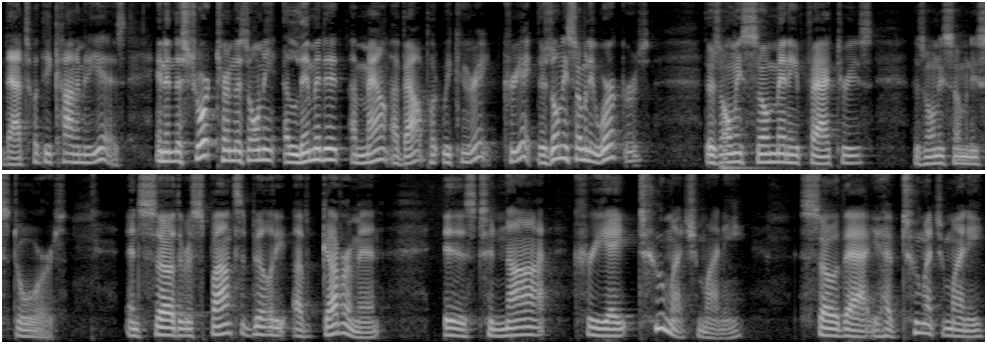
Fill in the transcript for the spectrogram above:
That's what the economy is. And in the short term, there's only a limited amount of output we can create. create. There's only so many workers. There's only so many factories. There's only so many stores. And so the responsibility of government is to not create too much money so that you have too much money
